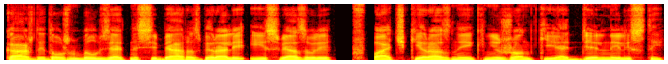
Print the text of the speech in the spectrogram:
каждый должен был взять на себя, разбирали и связывали в пачки разные книжонки и отдельные листы.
